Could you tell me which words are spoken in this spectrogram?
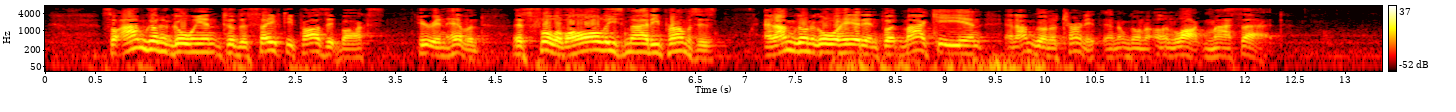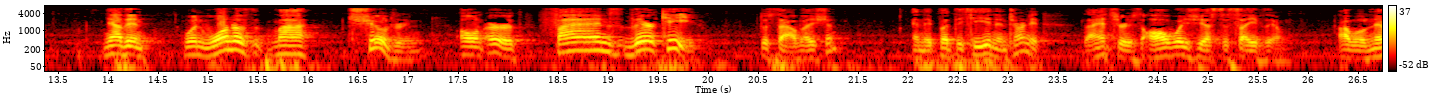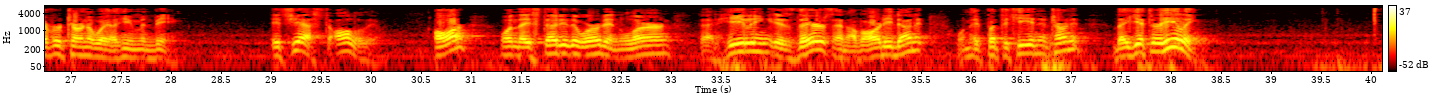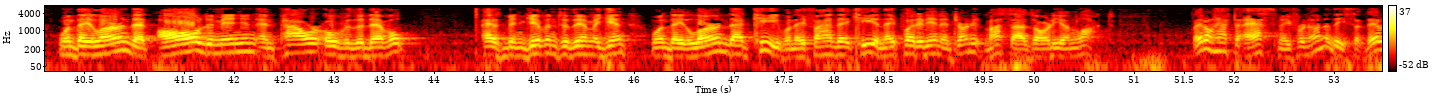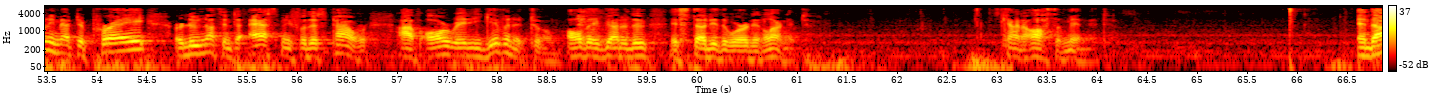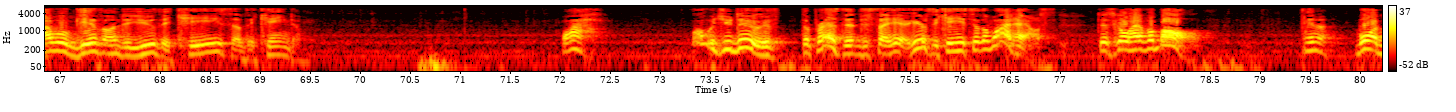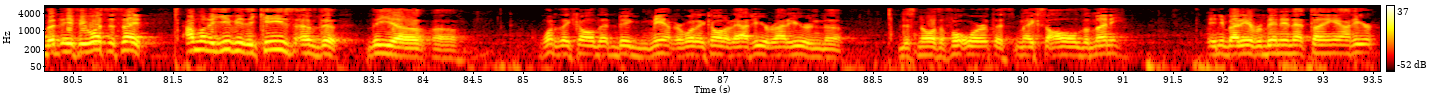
So I'm going to go into the safe deposit box here in heaven that's full of all these mighty promises. And I'm going to go ahead and put my key in and I'm going to turn it and I'm going to unlock my side. Now then, when one of my children on earth finds their key to salvation and they put the key in and turn it, the answer is always yes to save them. I will never turn away a human being. It's yes to all of them. Or when they study the Word and learn that healing is theirs, and I've already done it, when they put the key in and turn it, they get their healing. When they learn that all dominion and power over the devil has been given to them again, when they learn that key, when they find that key and they put it in and turn it, my side's already unlocked. They don't have to ask me for none of these things. They don't even have to pray or do nothing to ask me for this power. I've already given it to them. All they've got to do is study the Word and learn it. It's kind of awesome, isn't it? And I will give unto you the keys of the kingdom. Wow. What would you do if the president just say, here, here's the keys to the White House. Just go have a ball. You know, boy, but if he was to say, I'm going to give you the keys of the the uh, uh, what do they call that big mint or what do they call it out here, right here in the, just north of Fort Worth that makes all the money. Anybody ever been in that thing out here?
